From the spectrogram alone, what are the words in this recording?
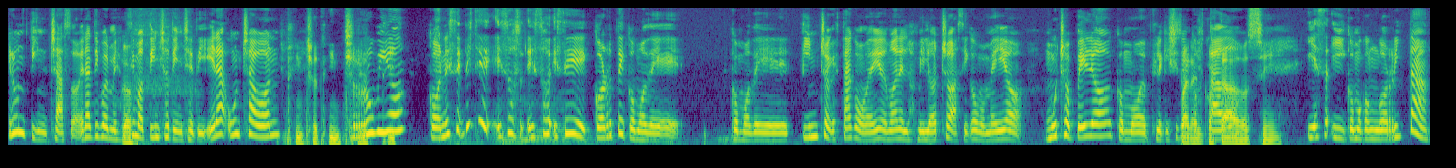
era un tinchazo, era tipo el mismísimo Uf. Tincho Tinchetti, era un chabón Tincho, tincho. rubio con ese, ¿viste? Esos, esos, ese corte como de, como de tincho que está como medio de moda en el 2008, así como medio, mucho pelo, como flequillito Para al el costado. costado, sí. Y, esa, y como con gorrita.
